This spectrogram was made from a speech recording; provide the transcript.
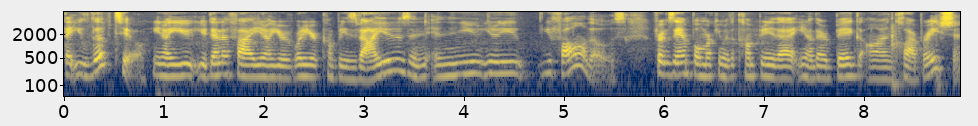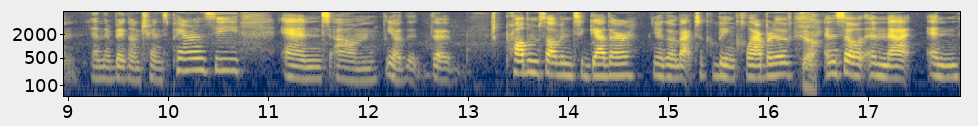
that you live to. You know, you, you identify you know your what are your company's values and and then you you know you you follow those. For example, I'm working with a company that you know they're big on collaboration and they're big on transparency and um, you know the the problem solving together you know going back to being collaborative. Yeah. and so and that and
